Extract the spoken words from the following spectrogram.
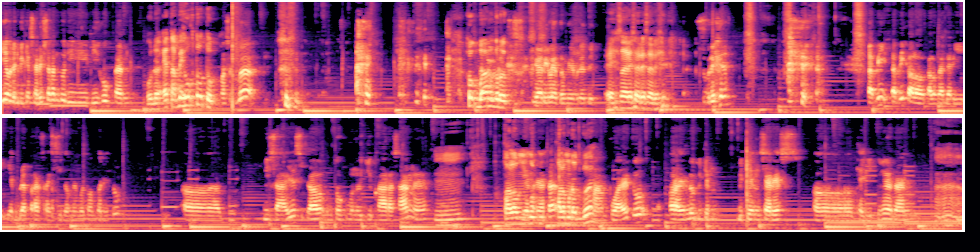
dia udah dibikin seriesnya kan tuh di di hook kan. Udah eh tapi Hook tutup. Maksud gue Hook bangkrut. Nggak relate dong ya berarti. Eh sorry sorry sorry. Sebenarnya tapi tapi kalau kalau nggak dari ya beberapa referensi film yang gue tonton itu eh, bisa aja sih kalau untuk menuju ke arah sana hmm. kalau Ya, kalau menurut gue mampu aja tuh orang Indo bikin bikin series eh, kayak gitunya kan ah.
